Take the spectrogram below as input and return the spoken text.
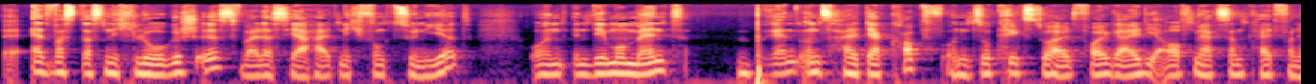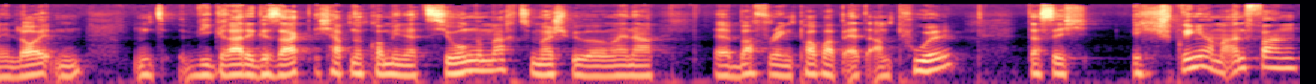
äh, etwas, das nicht logisch ist, weil das ja halt nicht funktioniert. Und in dem Moment brennt uns halt der Kopf und so kriegst du halt voll geil die Aufmerksamkeit von den Leuten. Und wie gerade gesagt, ich habe eine Kombination gemacht, zum Beispiel bei meiner äh, Buffering Pop-Up-Ad am Pool, dass ich, ich springe am Anfang,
